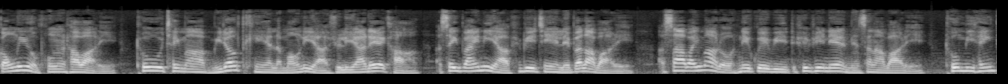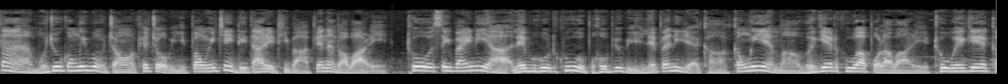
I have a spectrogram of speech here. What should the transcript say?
ကောင်းကင်ကိုဖုံးလွှမ်းထားပါတယ်ထိုအချိန်မှာမီတော့သခင်ရဲ့လမောင်းနေရယူလီယာတဲ့အခါအစိပ်ပိုင်းနေရဖြည်းဖြည်းချင်းလေပတ်လာပါတယ် အစာပိုင်းမှာတော့နှိကွေးပြီးတဖြည်းဖြည်းနဲ့မြန်ဆန်လာပါတယ်ထိုမီဟိမ့်တန်မိုးချိုကောင်းကင်ပုံကြောင်းဖျက်ကျော်ပြီးပတ်ဝန်းကျင်ဒေသတွေထိပါပြန့်နှံ့သွားပါတယ်ထိုအစိပ်ပိုင်းနေရအလဲဘဟုတစ်ခုကိုဗဟုပြုပြီးလဲပတ်နေတဲ့အခါကောင်းကင်ရံမှာဝဲကဲတစ်ခုကပေါ်လာပါတယ်ထိုဝဲကဲက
